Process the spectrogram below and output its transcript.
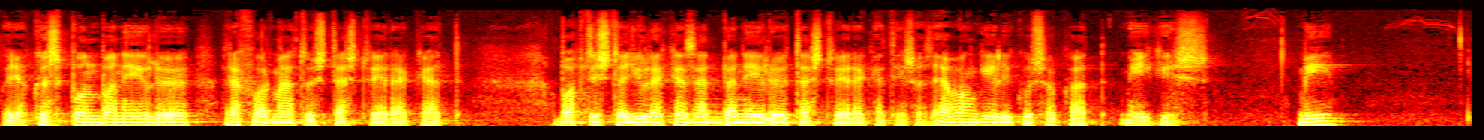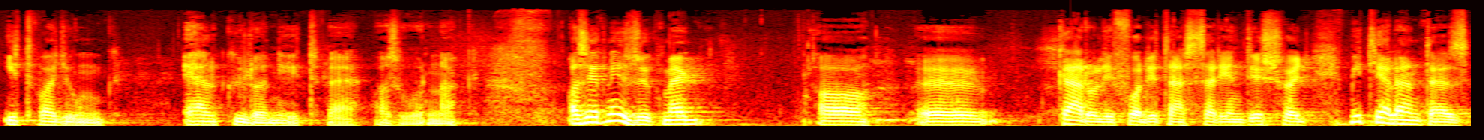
vagy a központban élő református testvéreket, a baptista gyülekezetben élő testvéreket és az evangélikusokat, mégis mi itt vagyunk elkülönítve az Úrnak. Azért nézzük meg a ö, Károli fordítás szerint is, hogy mit jelent ez,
